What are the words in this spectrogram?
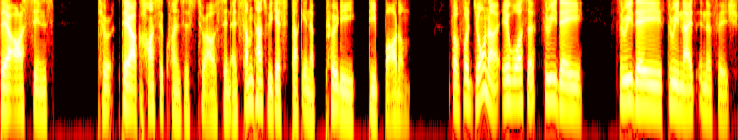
there are sins to there are consequences to our sin. And sometimes we get stuck in a pretty deep bottom. So for Jonah, it was a three day, three day, three nights in the fish.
